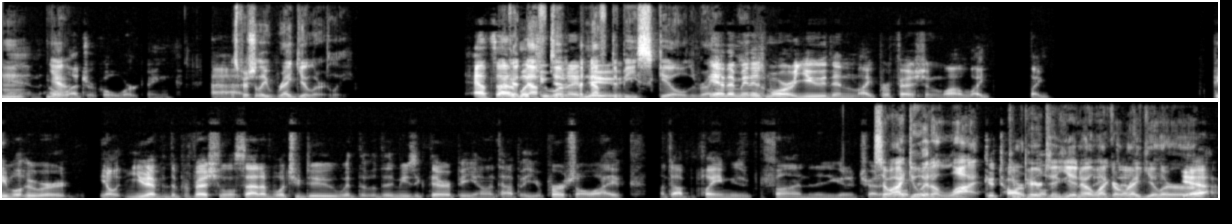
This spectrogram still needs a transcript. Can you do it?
mm, and yeah. electrical working, uh, especially regularly? Outside like of what you want to enough to be skilled, right? Yeah, I mean, you there's know? more you than like professional, like like people who are you know you have the professional side of what you do with the, the music therapy on top of your personal life on top of playing music for fun and then you're going to try to so i do it a lot guitar compared to you know like a regular yeah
